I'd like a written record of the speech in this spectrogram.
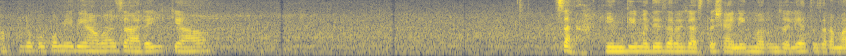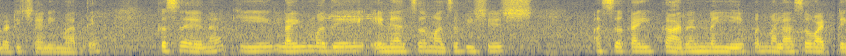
आप लोगों को मेरी आवाज़ आ रही क्या? चला हिंदीमध्ये जरा जास्त शायनिंग मारून झाली आता जरा मराठीत शायनिंग मारते. कसं आहे ना की लाईव्हमध्ये येण्याचं माझं विशेष असं काही कारण नाही आहे पण मला असं वाटते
